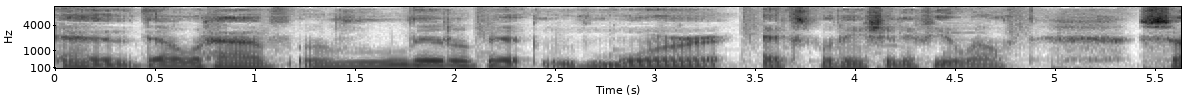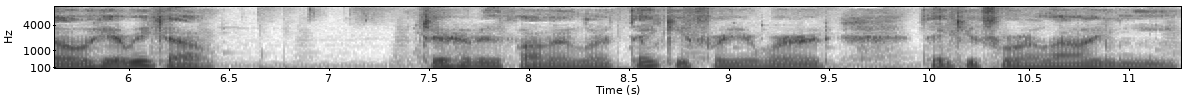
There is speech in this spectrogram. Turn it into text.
and they'll have a little bit more explanation, if you will. So here we go. Dear Heavenly Father, Lord, thank you for your word. Thank you for allowing me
